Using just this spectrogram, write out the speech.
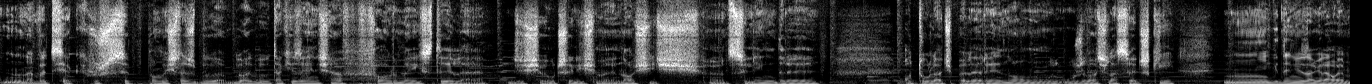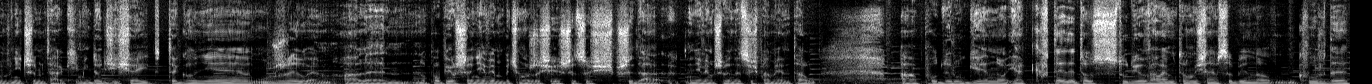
nawet jak już sobie pomyślę, że były, były, takie zajęcia formy i style, gdzie się uczyliśmy nosić e, cylindry, otulać peleryną, używać laseczki. Nigdy nie zagrałem w niczym takim i do dzisiaj tego nie użyłem, ale no po pierwsze nie wiem, być może się jeszcze coś przyda, nie wiem, czy będę coś pamiętał, a po drugie, no jak wtedy to studiowałem, to myślałem sobie, no kurde,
